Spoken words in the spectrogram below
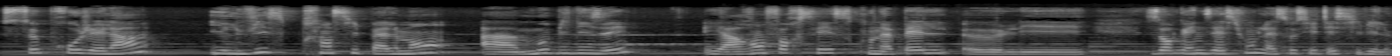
Ce projet-là, il vise principalement à mobiliser et à renforcer ce qu'on appelle euh, les organisations de la société civile.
